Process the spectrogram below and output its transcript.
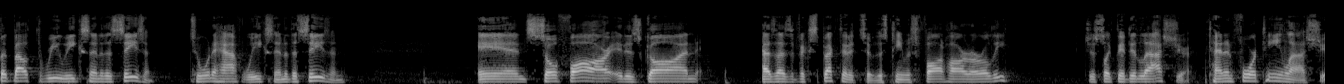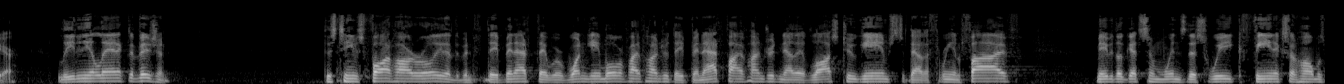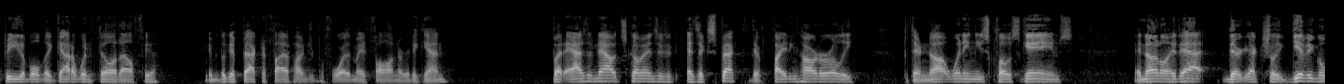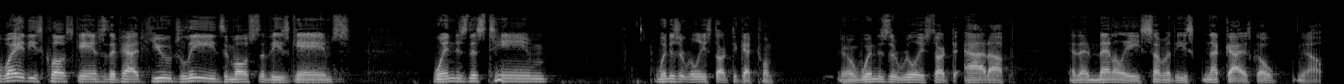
about three weeks into the season, two and a half weeks into the season. And so far, it has gone as I've expected it to. This team has fought hard early, just like they did last year 10 and 14 last year, leading the Atlantic Division. This team's fought hard early. They've been they've been at they were one game over 500. They've been at 500. Now they've lost two games. Now they're three and five. Maybe they'll get some wins this week. Phoenix at home is beatable. They got to win Philadelphia. Maybe they'll get back to 500 before they might fall under it again. But as of now, it's going as, as expected. They're fighting hard early, but they're not winning these close games. And not only that, they're actually giving away these close games they've had huge leads in most of these games. When does this team when does it really start to get to them? You know, when does it really start to add up? And then mentally, some of these nut guys go, you know,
